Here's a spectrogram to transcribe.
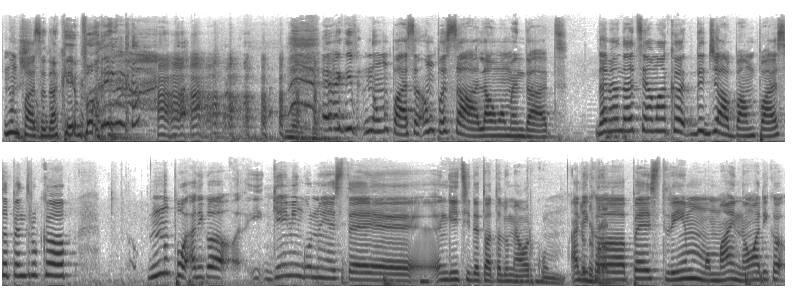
Nu-mi pasă dacă e boring. Efectiv, nu-mi pasă. Îmi păsa la un moment dat. Dar mi-am dat seama că degeaba îmi pasă pentru că nu pot, adică gaming-ul nu este înghițit de toată lumea oricum. Adică adevărat. pe stream mai nou, adică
